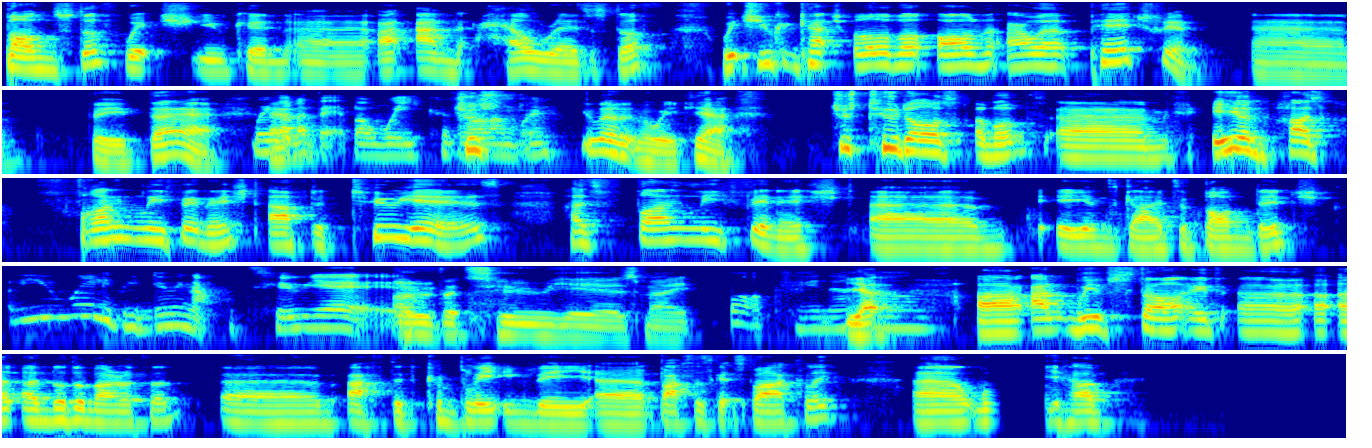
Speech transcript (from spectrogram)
Bond stuff which you can uh, and Hellraiser stuff which you can catch over on our Patreon um, feed there. We've Uh, had a bit of a week as just- well, haven't we? You had it in a week, yeah. Just two dollars a month. Um, Ian has finally finished after two years. Has finally finished um, Ian's Guide to Bondage. Have you really been doing that for two years? Over two years, mate. Fucking hell. Yeah. Uh, and we've started uh, a, a- another marathon um, after completing the uh, Bastards Get Sparkly. Uh, we have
